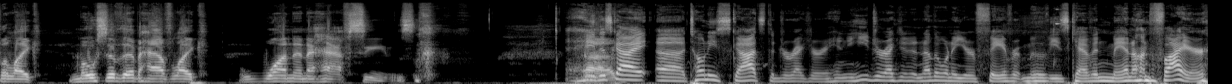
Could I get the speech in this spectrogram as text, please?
But like most of them have like one and a half scenes. Hey, this Uh, guy, uh, Tony Scott's the director, and he directed another one of your favorite movies, Kevin, Man on Fire.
